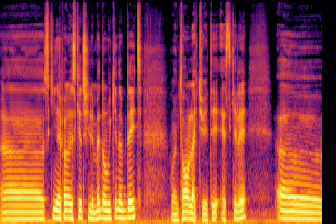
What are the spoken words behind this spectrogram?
ce qu'il n'y avait pas dans les sketchs, ils le mettent dans le Weekend Update. En même temps, l'actualité est ce qu'elle est. Euh,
